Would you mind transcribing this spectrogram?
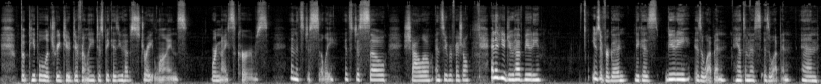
but people will treat you differently just because you have straight lines or nice curves. And it's just silly. It's just so shallow and superficial. And if you do have beauty, use it for good because beauty is a weapon. Handsomeness is a weapon. And,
